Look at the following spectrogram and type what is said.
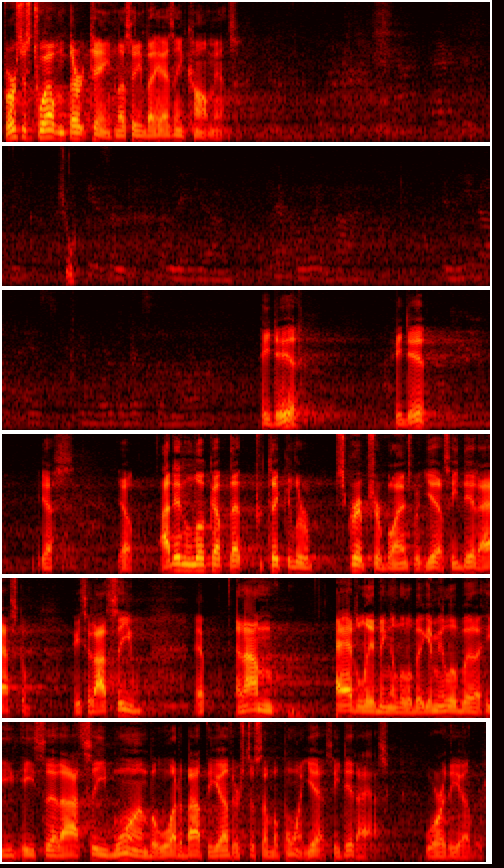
verses 12 and 13, unless anybody has any comments. He did. He did. Yes. Yep. I didn't look up that particular scripture, Blanche, but yes, he did ask him. He said, I see, and I'm ad libbing a little bit. Give me a little bit. Of, he, he said, I see one, but what about the others to some point? Yes, he did ask, where are the others?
